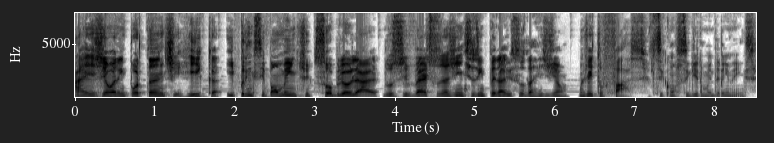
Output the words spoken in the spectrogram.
A região era importante, rica e principalmente sob o olhar dos diversos agentes imperialistas da região. Um jeito fácil de se conseguir uma independência.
